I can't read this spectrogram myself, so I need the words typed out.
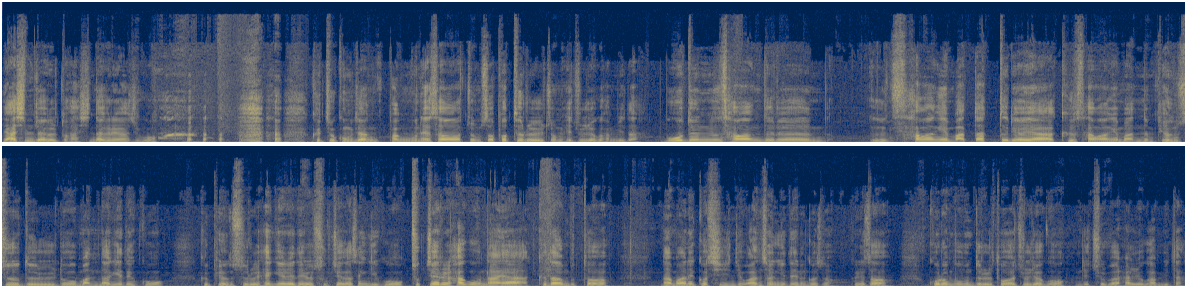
야심작을 또 하신다 그래가지고 그쪽 공장 방문해서 좀 서포트를 좀 해주려고 합니다. 모든 상황들은 그 상황에 맞닥뜨려야 그 상황에 맞는 변수들도 만나게 되고 그 변수를 해결해야 될 숙제가 생기고 숙제를 하고 나야 그 다음부터 나만의 것이 이제 완성이 되는 거죠. 그래서 그런 부분들을 도와주려고 이제 출발하려고 합니다.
